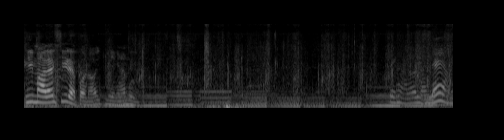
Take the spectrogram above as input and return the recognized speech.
ဒီမှာလည်းရှိတယ်ပေါ့နော်ရင်ငန်းသီးတင်လာတော့လဲအောင်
